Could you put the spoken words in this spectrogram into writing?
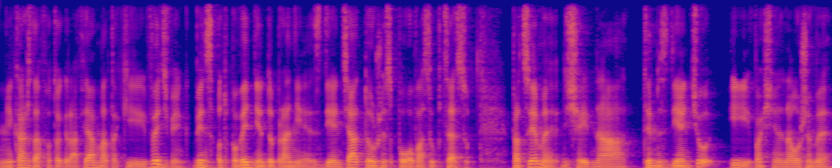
nie każda fotografia ma taki wydźwięk, więc odpowiednie dobranie zdjęcia to już jest połowa sukcesu. Pracujemy dzisiaj na tym zdjęciu i właśnie nałożymy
